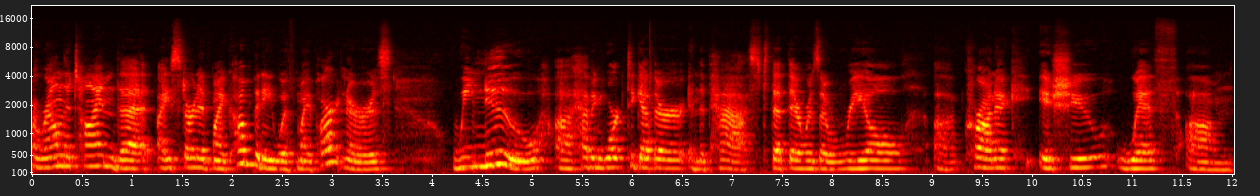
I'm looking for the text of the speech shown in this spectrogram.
around the time that I started my company with my partners we knew, uh, having worked together in the past, that there was a real uh, chronic issue with um,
